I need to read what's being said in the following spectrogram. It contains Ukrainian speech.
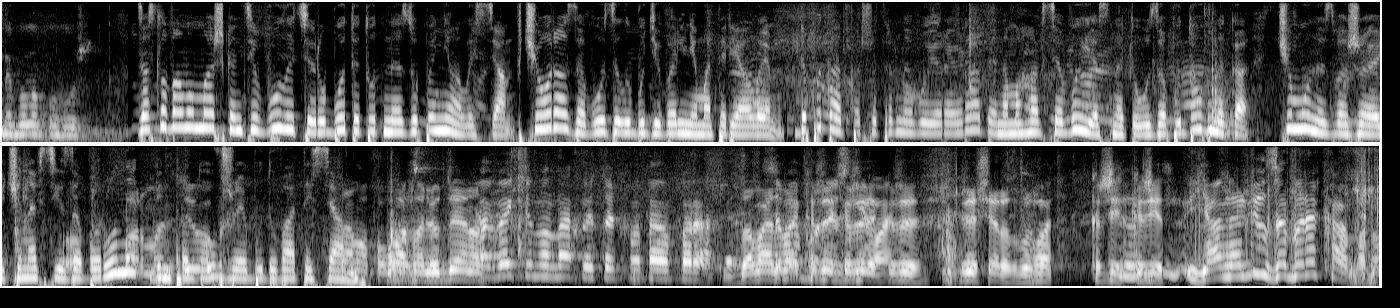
не було погоджено. За словами мешканців вулиці, роботи тут не зупинялися. Вчора завозили будівельні матеріали. Депутат першотравневої райради намагався вияснити у забудовника, чому, незважаючи на всі заборони, він продовжує будуватися. Сама поважна людина. А викину нахуй той фотоапарат. Давай, давай, кажи, кажи, кажи, кажи ще раз. Кажіть, кажіть. Я не забере камеру.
